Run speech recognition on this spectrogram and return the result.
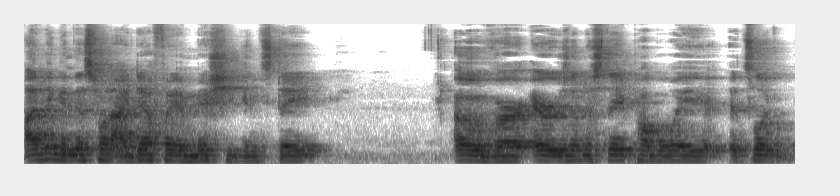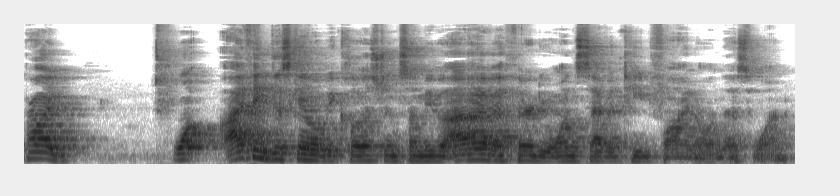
I think in this one, I definitely have Michigan State over Arizona State. Probably it's looking probably. Tw- I think this game will be closer than some people. I have a 31-17 final in this one.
